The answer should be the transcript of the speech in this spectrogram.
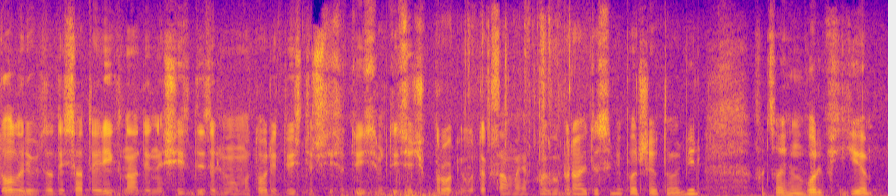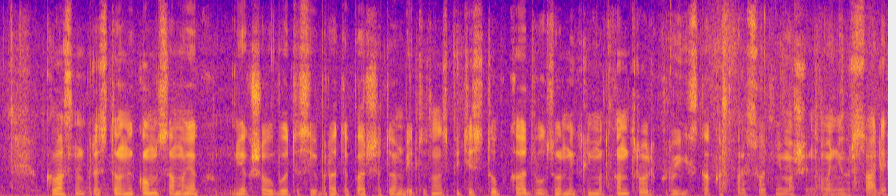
доларів за 10 рік на 1,6 дизельному моторі 268 тисяч пробігу. Так само, як ви вибираєте собі перший автомобіль, Volkswagen Golf є класним представником, саме як якщо ви будете собі брати перший автомобіль. Тут у нас п'ятиступка, двохзонний клімат-контроль, круїз також присутній, машина в універсалі.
